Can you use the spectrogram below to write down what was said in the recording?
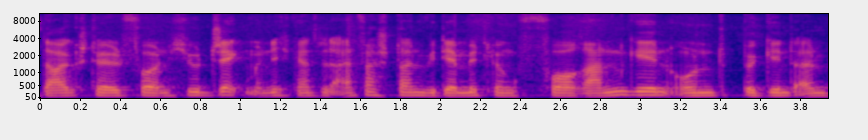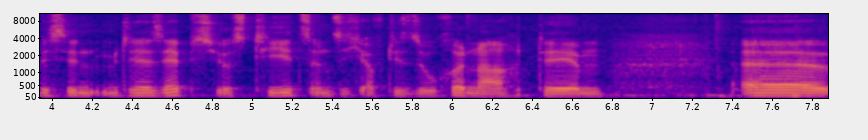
dargestellt von Hugh Jackman, nicht ganz mit einverstanden, wie die Ermittlungen vorangehen und beginnt ein bisschen mit der Selbstjustiz und sich auf die Suche nach dem äh,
